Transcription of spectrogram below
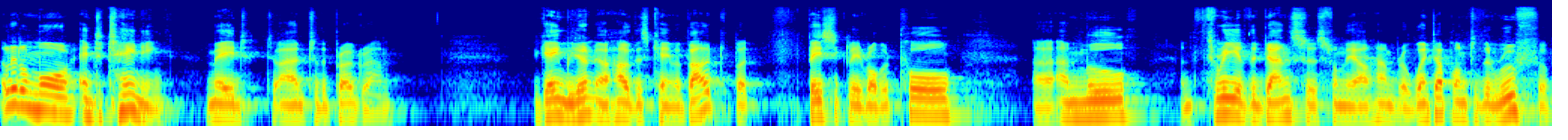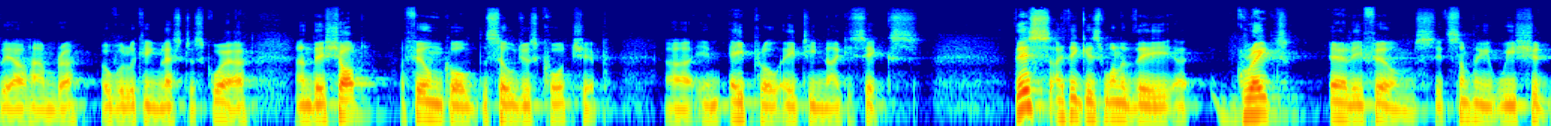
a little more entertaining made to add to the program. Again, we don't know how this came about, but basically, Robert Paul uh, and Moul and three of the dancers from the Alhambra went up onto the roof of the Alhambra overlooking Leicester Square and they shot a film called The Soldier's Courtship uh, in April 1896. This, I think, is one of the uh, great early films. It's something that we should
